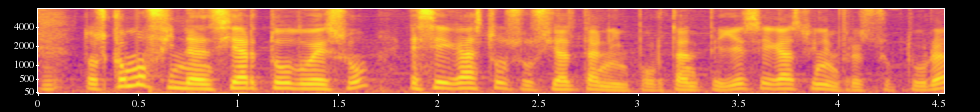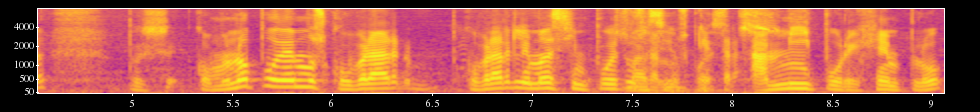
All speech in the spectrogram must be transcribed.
Mm. Entonces, ¿cómo financiar todo eso? Ese gasto social tan importante y ese gasto en infraestructura, pues como no podemos cobrar, cobrarle más impuestos Más a los impuestos. que a mí, por ejemplo,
